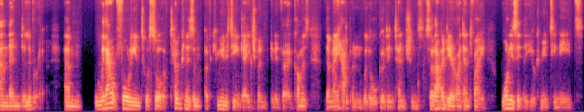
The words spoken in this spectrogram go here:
and then deliver it um, without falling into a sort of tokenism of community engagement, in inverted commas, that may happen with all good intentions. So, that idea of identifying what is it that your community needs,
